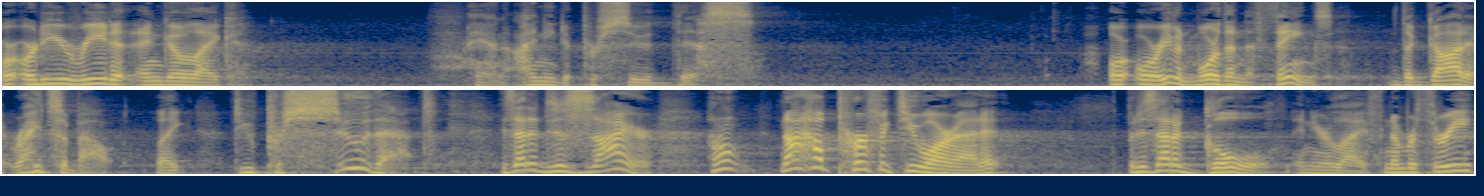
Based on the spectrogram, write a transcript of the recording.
Or, or do you read it and go like, man, I need to pursue this? Or, or even more than the things, the God it writes about. Like, do you pursue that? Is that a desire? I don't, not how perfect you are at it, but is that a goal in your life? Number three,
